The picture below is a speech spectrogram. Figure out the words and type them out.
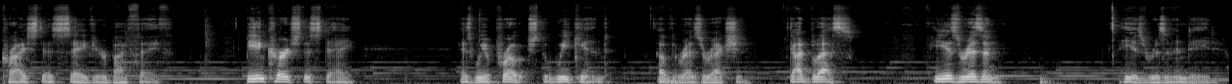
Christ as Savior by faith. Be encouraged this day as we approach the weekend of the resurrection. God bless. He is risen. He is risen indeed.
